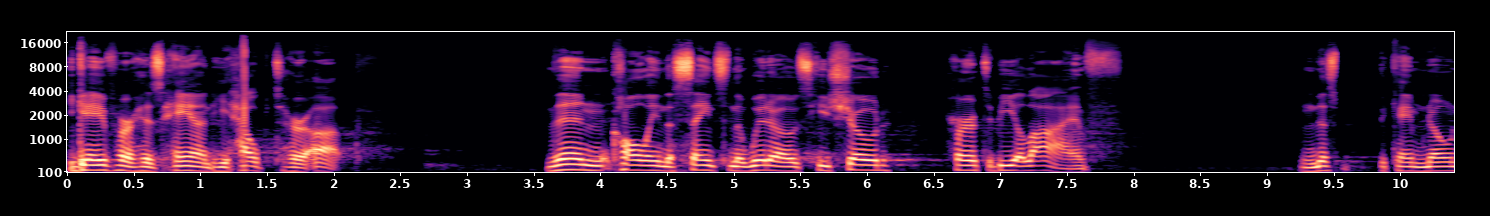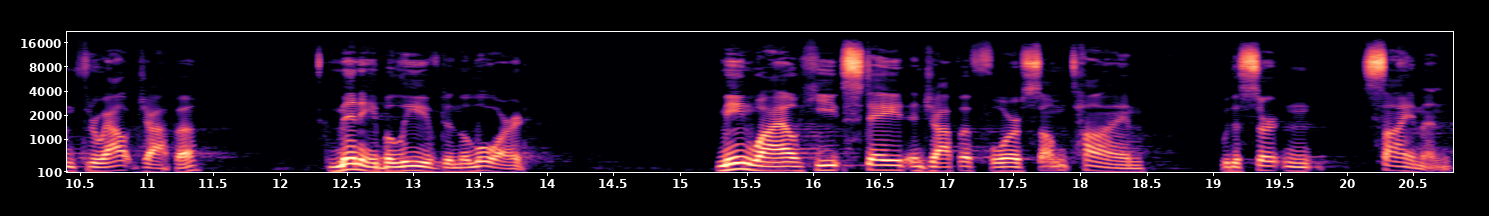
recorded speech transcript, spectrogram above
He gave her his hand, he helped her up. Then, calling the saints and the widows, he showed her to be alive. And this became known throughout Joppa. Many believed in the Lord. Meanwhile, he stayed in Joppa for some time with a certain Simon,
